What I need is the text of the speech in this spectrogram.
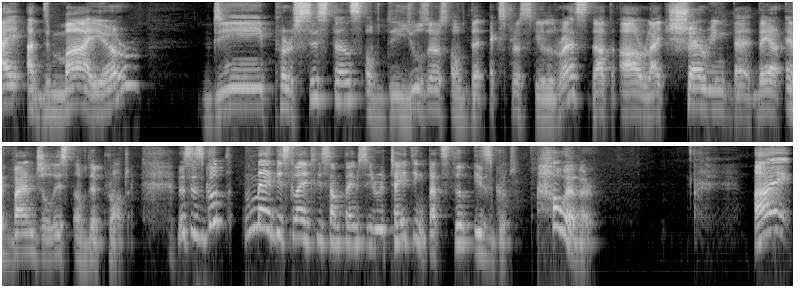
I admire the persistence of the users of the Express LRS that are like sharing that they are evangelists of the project. This is good, maybe slightly sometimes irritating, but still is good. However, I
